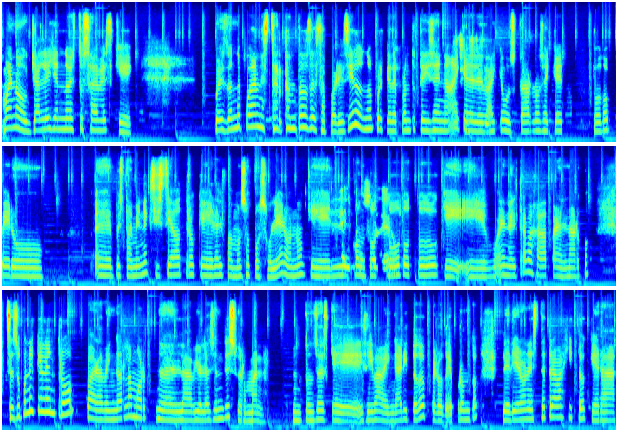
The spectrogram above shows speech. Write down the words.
bueno, ya leyendo esto sabes que pues dónde pueden estar tantos desaparecidos, ¿no? Porque de pronto te dicen, ay, que hay que buscarlos, hay que todo, pero eh, pues también existía otro que era el famoso pozolero, ¿no? Que él contó todo, todo que, eh, bueno, él trabajaba para el narco. Se supone que él entró para vengar la muerte, eh, la violación de su hermana. Entonces que se iba a vengar y todo, pero de pronto le dieron este trabajito que era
